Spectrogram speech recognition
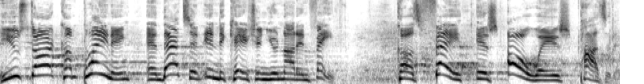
You start complaining, and that's an indication you're not in faith. Because faith is always positive.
